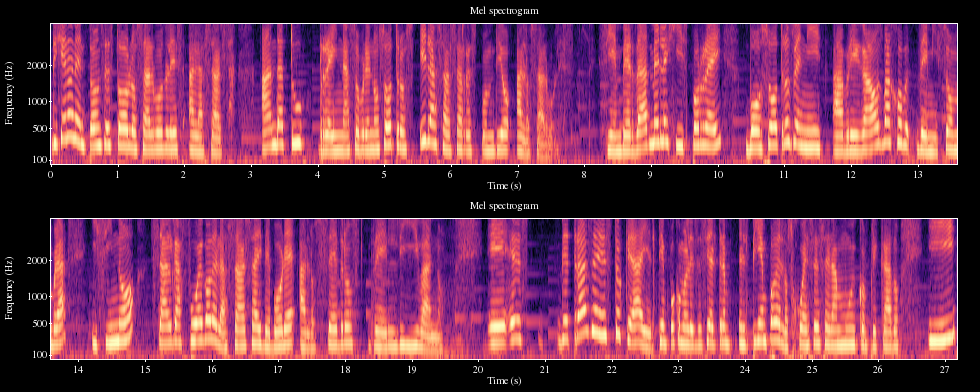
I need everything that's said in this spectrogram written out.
Dijeron entonces todos los árboles a la zarza, Anda tú, reina sobre nosotros. Y la zarza respondió a los árboles, si en verdad me elegís por rey, vosotros venid, abrigaos bajo de mi sombra, y si no, salga fuego de la zarza y devore a los cedros del Líbano. Eh, es, detrás de esto que hay, el tiempo, como les decía, el, el tiempo de los jueces era muy complicado y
